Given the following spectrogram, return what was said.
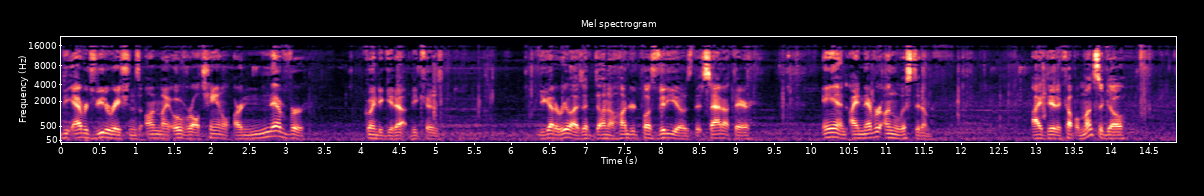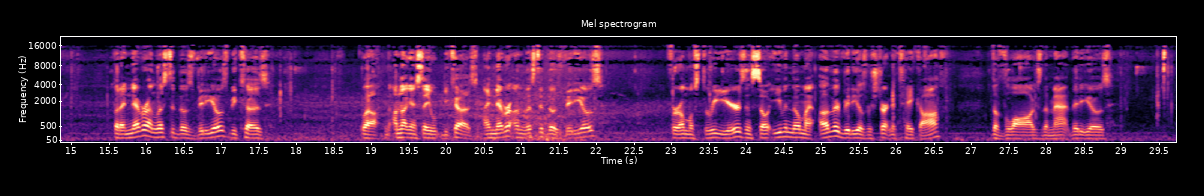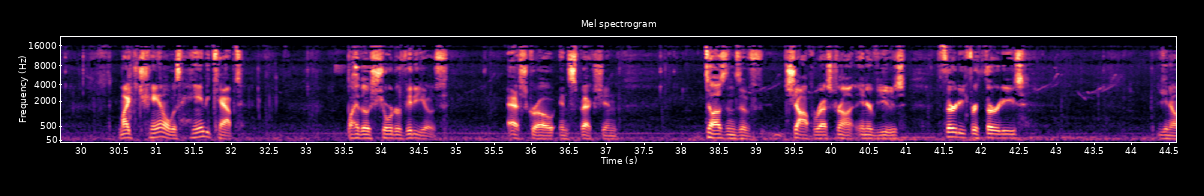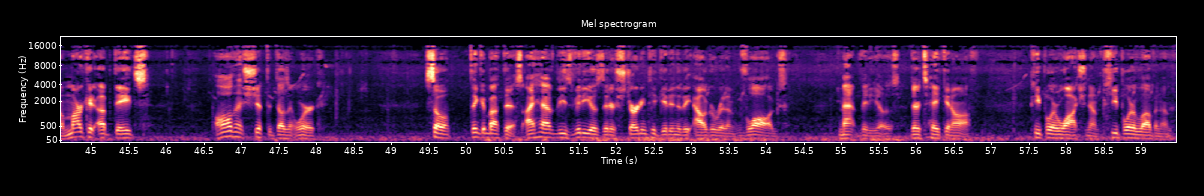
the average view durations on my overall channel are never going to get up because you got to realize I've done a hundred plus videos that sat out there and I never unlisted them. I did a couple months ago, but I never unlisted those videos because, well, I'm not going to say because I never unlisted those videos for almost three years. And so even though my other videos were starting to take off, the vlogs, the mat videos, my channel was handicapped by those shorter videos. escrow, inspection, dozens of shop restaurant interviews, 30 for 30s, you know, market updates, all that shit that doesn't work. So think about this. I have these videos that are starting to get into the algorithm, vlogs, map videos. They're taking off. People are watching them. People are loving them.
